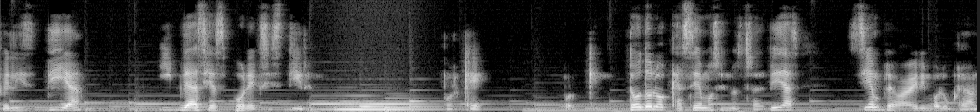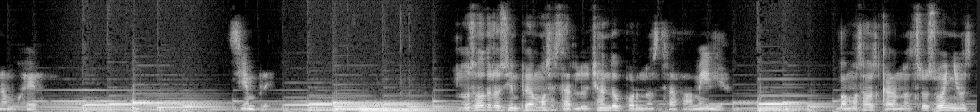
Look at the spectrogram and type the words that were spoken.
feliz día y gracias por existir. ¿Por qué? Porque todo lo que hacemos en nuestras vidas siempre va a haber involucrado a una mujer. Siempre. Nosotros siempre vamos a estar luchando por nuestra familia, vamos a buscar nuestros sueños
